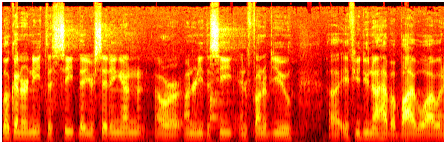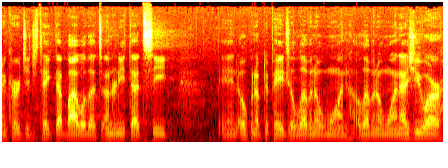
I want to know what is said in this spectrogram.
look underneath the seat that you're sitting in or underneath the seat in front of you. Uh, if you do not have a Bible, I would encourage you to take that Bible that's underneath that seat and open up to page 1101. 1101. As you are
